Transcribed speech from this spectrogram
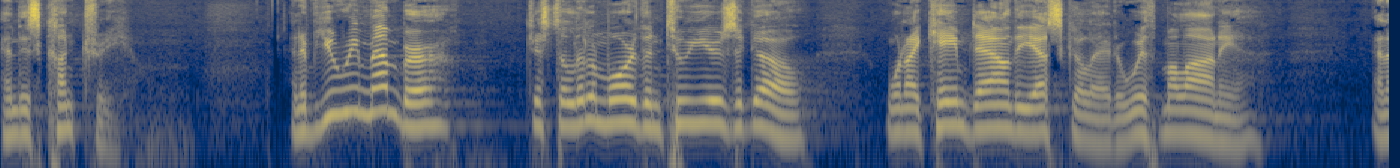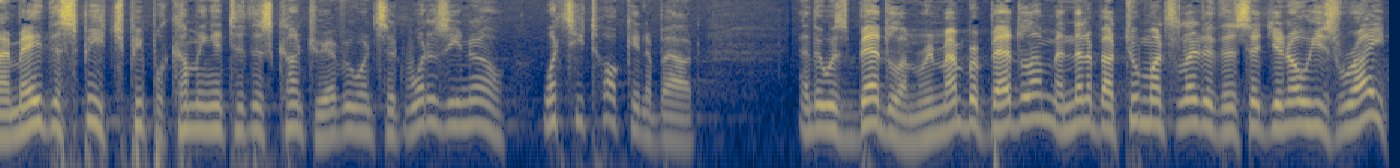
and this country. And if you remember, just a little more than two years ago, when I came down the escalator with Melania and I made the speech, people coming into this country, everyone said, What does he know? What's he talking about? And there was Bedlam. Remember Bedlam? And then about two months later, they said, You know, he's right.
